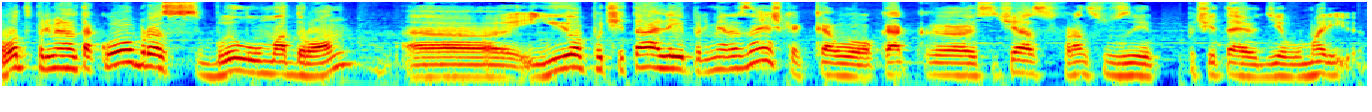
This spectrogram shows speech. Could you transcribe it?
Вот примерно такой образ был у Мадрон. Ее почитали примерно, знаешь, как кого? Как сейчас французы почитают Деву Марию.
